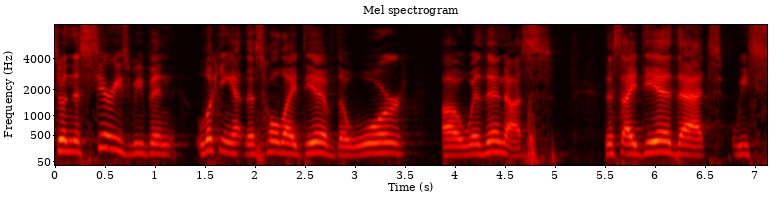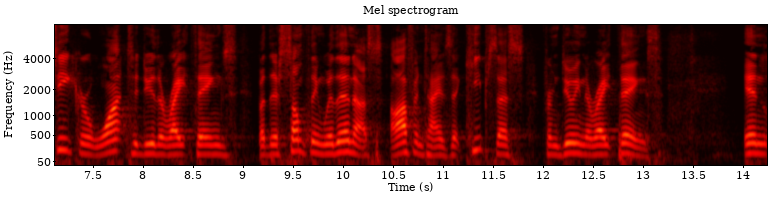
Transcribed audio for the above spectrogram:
So, in this series, we've been looking at this whole idea of the war uh, within us. This idea that we seek or want to do the right things, but there's something within us, oftentimes, that keeps us from doing the right things. In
